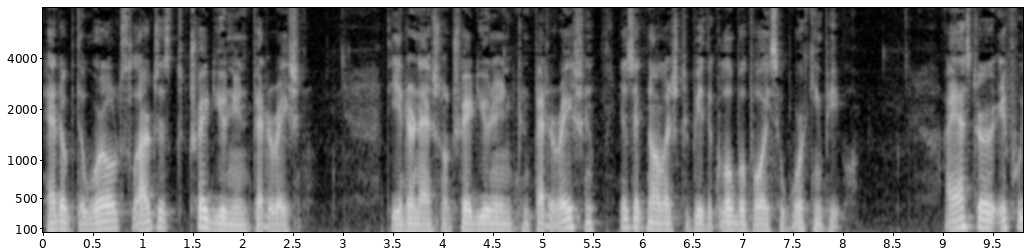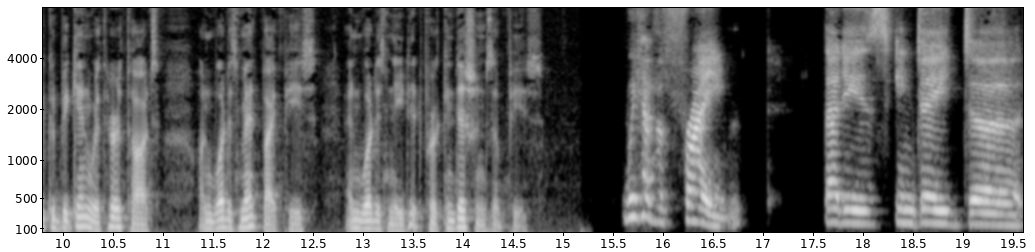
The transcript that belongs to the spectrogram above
head of the world's largest trade union federation. The International Trade Union Confederation is acknowledged to be the global voice of working people. I asked her if we could begin with her thoughts on what is meant by peace and what is needed for conditions of peace. We have a frame that is indeed uh,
